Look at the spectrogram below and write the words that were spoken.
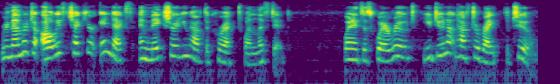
Remember to always check your index and make sure you have the correct one listed. When it's a square root, you do not have to write the 2.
